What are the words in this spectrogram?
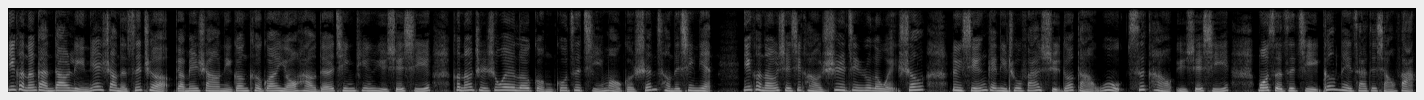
你可能感到理念上的撕扯。表面上，你更客观友好的倾听与学习，可能只是为了巩固自己某个深层的信念。你可能学习考试进入了尾声，旅行给你触发许多感悟、思考与学习，摸索自己更内在的想法。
